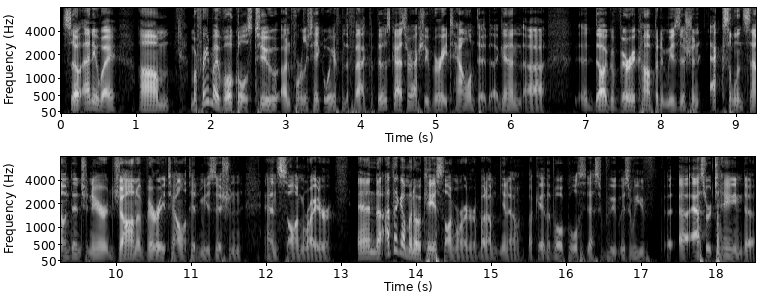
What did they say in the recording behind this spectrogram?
So anyway, um, I'm afraid my vocals too, unfortunately, take away from the fact that those guys are actually very talented. Again, uh, Doug, a very competent musician, excellent sound engineer. John, a very talented musician and songwriter. And uh, I think I'm an okay songwriter, but I'm, you know, okay. The vocals, as, we, as we've uh, ascertained, uh,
